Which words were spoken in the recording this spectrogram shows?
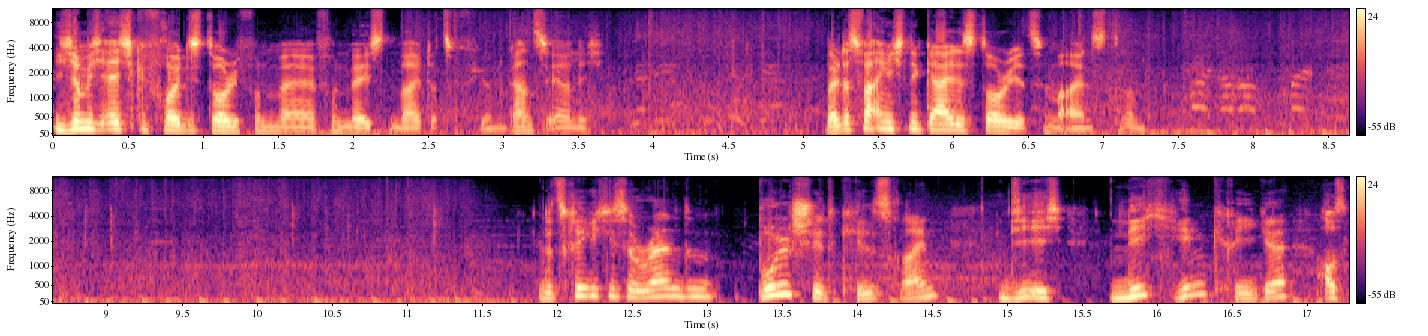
Ich habe mich echt gefreut, die Story von, äh, von Mason weiterzuführen, ganz ehrlich. Weil das war eigentlich eine geile Story jetzt im 1 drin. Und jetzt kriege ich diese random Bullshit-Kills rein, die ich nicht hinkriege, aus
